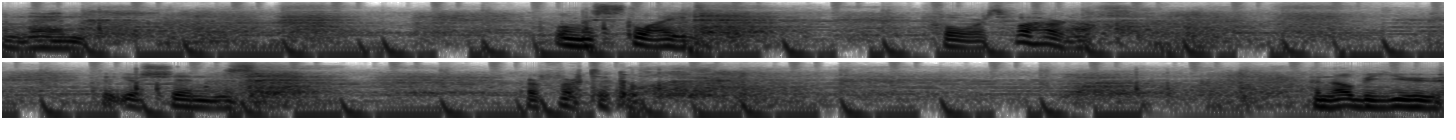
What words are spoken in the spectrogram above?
and then only slide forwards far enough that your shins are vertical. And that'll be you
